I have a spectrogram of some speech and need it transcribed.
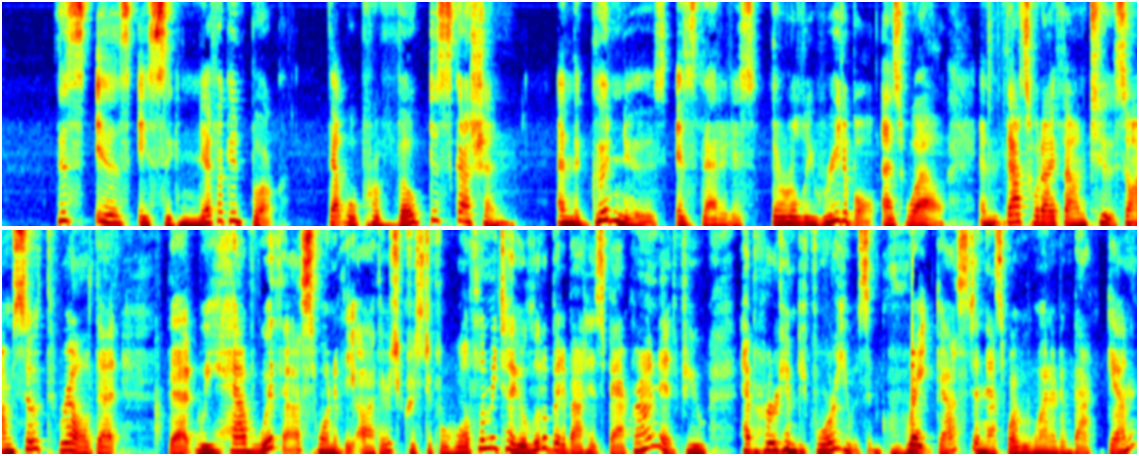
This is a significant book that will provoke discussion, and the good news is that it is thoroughly readable as well. And that's what I found too. So I'm so thrilled that that we have with us one of the authors, Christopher Wolf. Let me tell you a little bit about his background. If you have heard him before, he was a great guest, and that's why we wanted him back again.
